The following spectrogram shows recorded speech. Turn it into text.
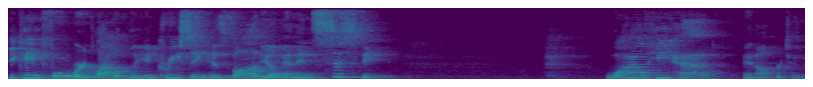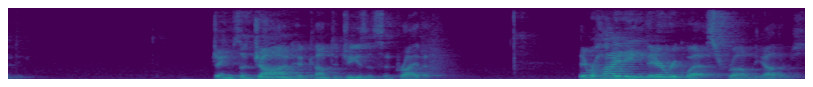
He came forward loudly, increasing his volume and insisting while he had an opportunity. James and John had come to Jesus in private. They were hiding their request from the others.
